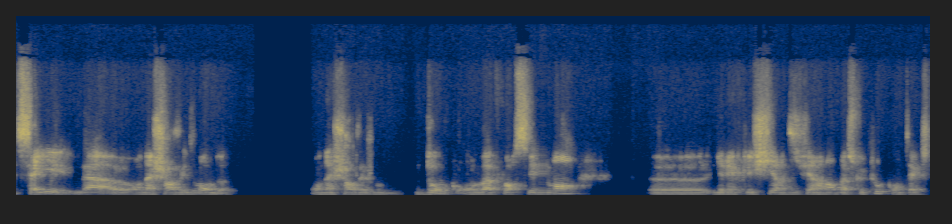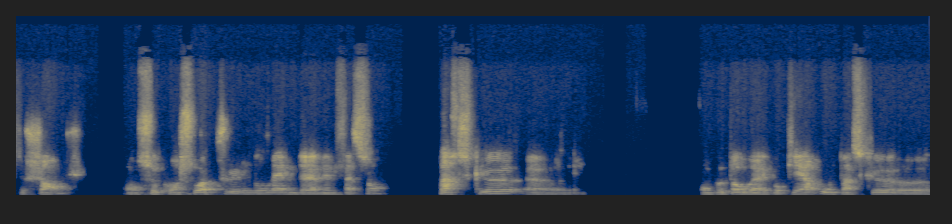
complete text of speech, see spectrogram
ça y est, là, on a changé de monde. On a changé de monde. Donc, on va forcément euh, y réfléchir différemment parce que tout le contexte change. On se conçoit plus nous-mêmes de la même façon parce que euh, on peut pas ouvrir les paupières ou parce que euh,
